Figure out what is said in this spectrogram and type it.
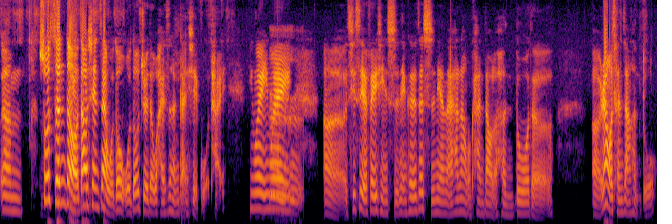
嗯，说真的哦，到现在我都我都觉得我还是很感谢国泰，因为因为，嗯嗯、呃，其实也飞行十年，可是这十年来，它让我看到了很多的，呃，让我成长很多。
